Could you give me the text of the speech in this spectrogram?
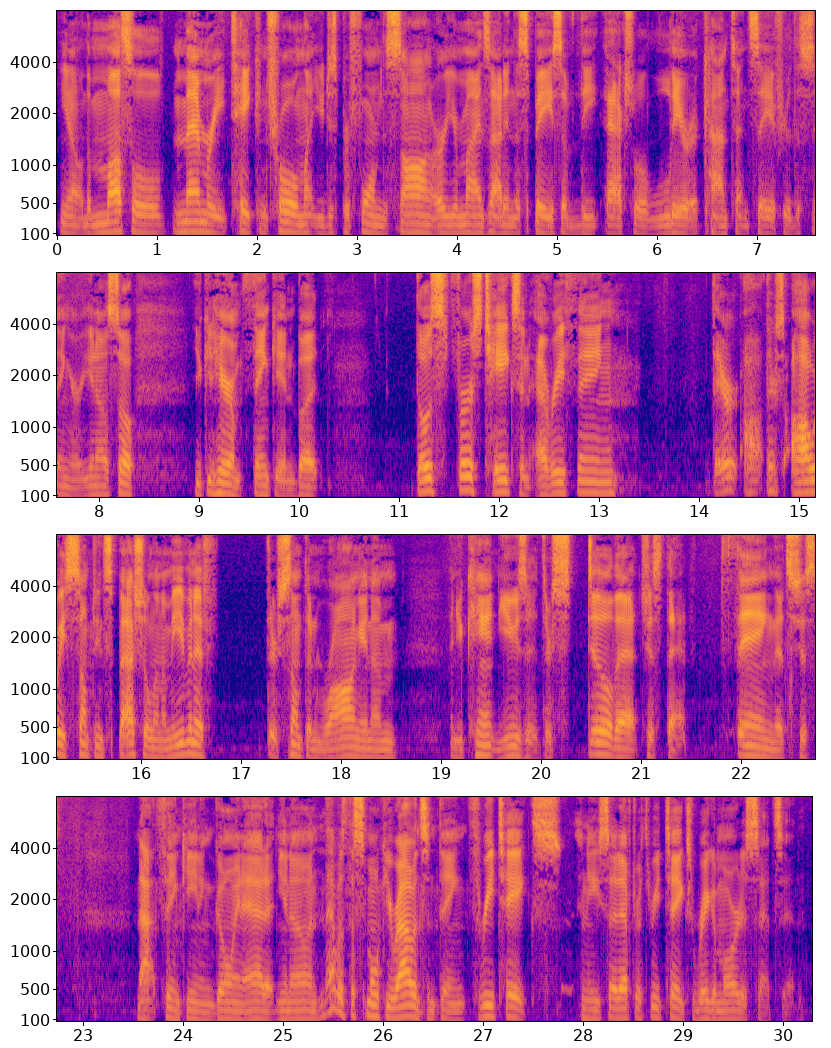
you know the muscle memory take control and let you just perform the song or your mind's not in the space of the actual lyric content say if you're the singer you know? So you can hear them thinking but those first takes and everything there there's always something special in them even if there's something wrong in them and you can't use it there's still that just that thing that's just not thinking and going at it you know? And that was the smokey robinson thing. Three takes and he said after three takes rigor mortis sets in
